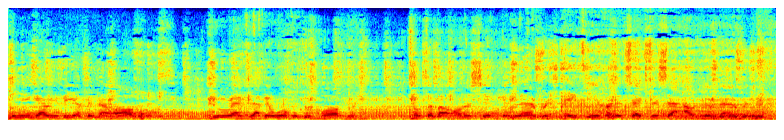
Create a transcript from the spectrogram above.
Me and Gary V up in the office. Do rag clapping, walking through corporate. Talks about ownership and leverage. 1800 checks and shot out the beverage.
